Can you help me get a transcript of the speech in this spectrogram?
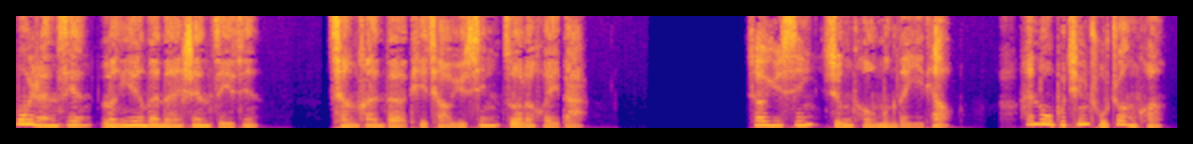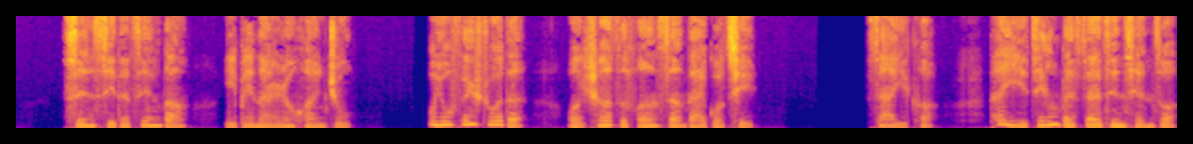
蓦然间，冷硬的男声挤进，强悍的替乔雨欣做了回答。乔雨欣胸口猛地一跳，还弄不清楚状况，纤细的肩膀已被男人环住，不由分说的往车子方向带过去。下一刻，他已经被塞进前座。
